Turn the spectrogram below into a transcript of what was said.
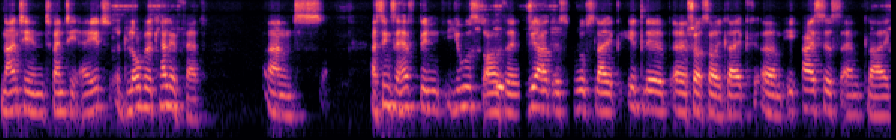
1928 a global caliphate, and I think they have been used all the jihadist groups like Idlib, uh, sorry, like um, ISIS and like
